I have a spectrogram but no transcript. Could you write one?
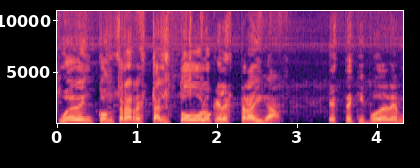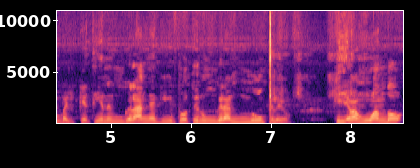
pueden contrarrestar todo lo que les traiga este equipo de Denver, que tiene un gran equipo, tiene un gran núcleo, que llevan jugando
